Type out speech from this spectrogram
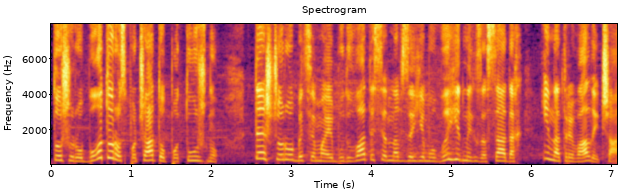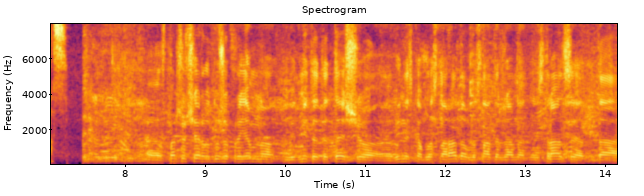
тож роботу розпочато потужно. Те, що робиться, має будуватися на взаємовигідних засадах і на тривалий час. Е, В першу чергу дуже приємно відмітити те, що е, Вінницька обласна рада, обласна державна адміністрація та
